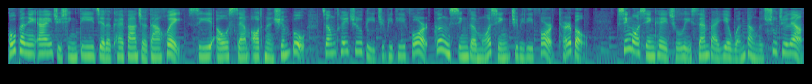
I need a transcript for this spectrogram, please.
Open AI 举行第一届的开发者大会，CEO Sam Altman 宣布将推出比 GPT-4 更新的模型 GPT-4 Turbo。新模型可以处理三百页文档的数据量，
